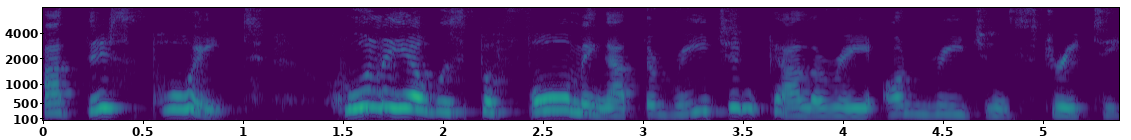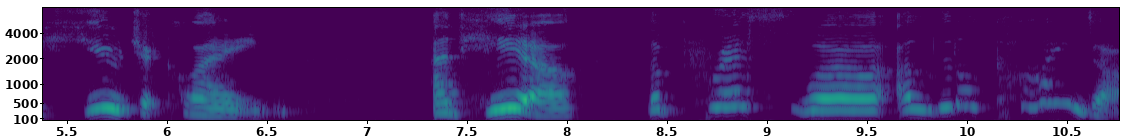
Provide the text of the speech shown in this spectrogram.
at this point, Julia was performing at the Regent Gallery on Regent Street to huge acclaim. And here, the press were a little kinder.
